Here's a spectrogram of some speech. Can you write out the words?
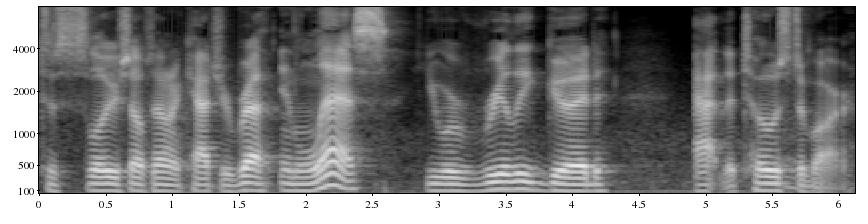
to slow yourself down or catch your breath unless you were really good at the toes to bar.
